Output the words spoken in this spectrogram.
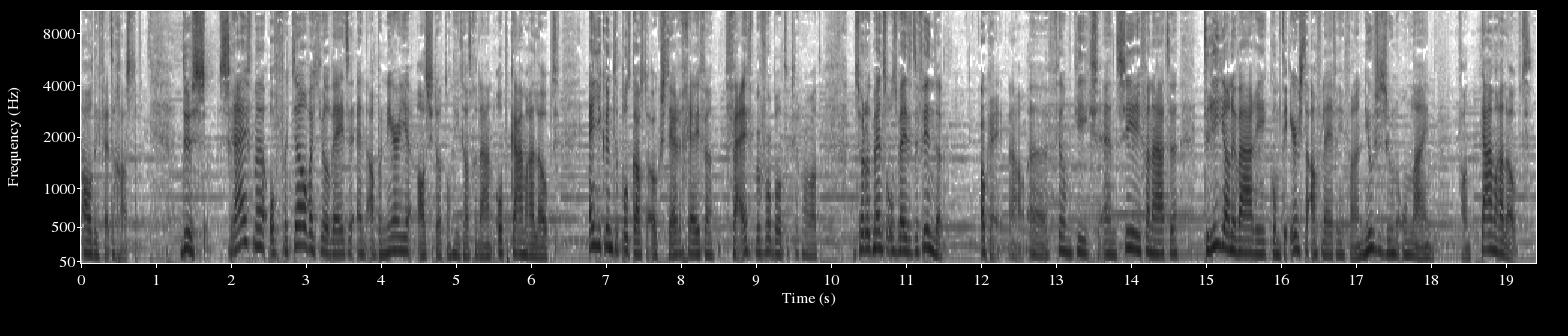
al die vette gasten. Dus schrijf me of vertel wat je wil weten en abonneer je als je dat nog niet had gedaan op Camera Loopt. En je kunt de podcast ook sterren geven, vijf bijvoorbeeld, ik zeg maar wat, zodat mensen ons weten te vinden. Oké, nou, uh, filmgeeks en seriefanaten. 3 januari komt de eerste aflevering van een nieuw seizoen online van Camera Loopt.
